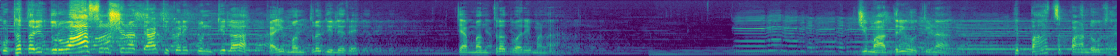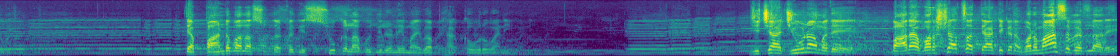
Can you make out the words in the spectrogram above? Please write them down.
कुठतरी दुर्वास ऋषीनं त्या ठिकाणी कुंतीला काही मंत्र दिले रे. त्या मंत्राद्वारे म्हणा जी माद्री होती ना हे पाच पांडव झाले. त्या पांडवाला सुद्धा कधी सुख लाभू दिलं नाही मायबाप ह्या कौरवानी. जिच्या जीवनामध्ये बारा वर्षाचा त्या ठिकाणी वनवास घडला रे.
